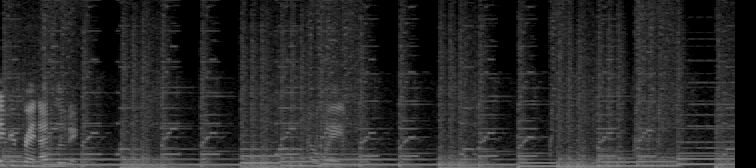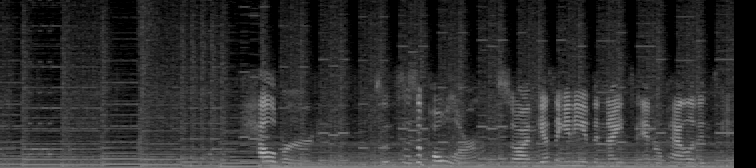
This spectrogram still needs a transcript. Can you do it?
Save your friend. I'm looting. Oh, wait. Halberd. So this is a polearm, so I'm guessing any of the knights and or paladins can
